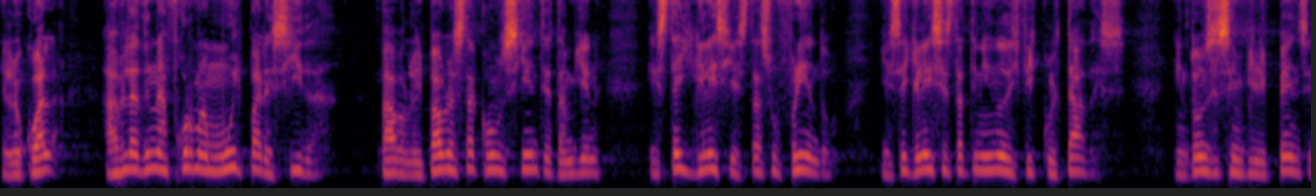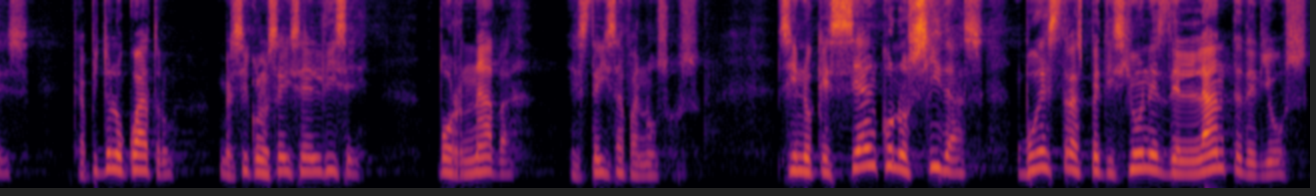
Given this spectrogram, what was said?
En lo cual habla de una forma muy parecida Pablo. Y Pablo está consciente también, esta iglesia está sufriendo y esta iglesia está teniendo dificultades. Entonces en Filipenses capítulo 4, versículo 6, él dice, por nada estéis afanosos, sino que sean conocidas vuestras peticiones delante de Dios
